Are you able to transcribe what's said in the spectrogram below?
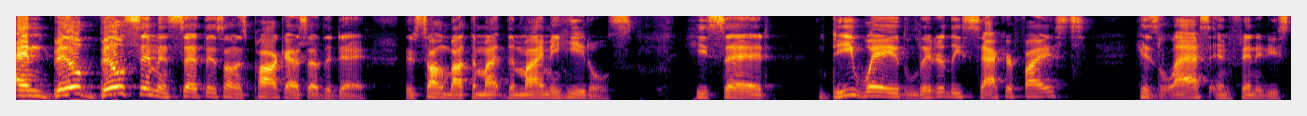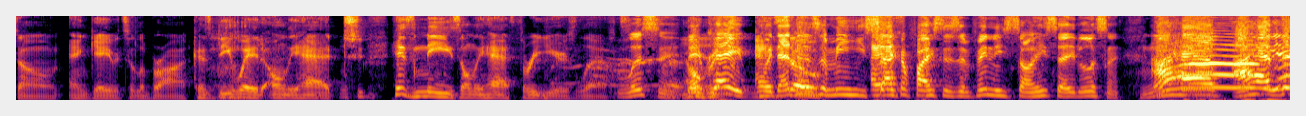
and Bill Bill Simmons said this on his podcast the other day. He was talking about the the Miami Heatles. He said D Wade literally sacrificed his last Infinity Stone and gave it to LeBron because D Wade only had two, his knees only had three years left. Listen, They okay, re- but that so- doesn't mean he sacrificed his Infinity Stone. He said, "Listen, I have, I have, yeah. the,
